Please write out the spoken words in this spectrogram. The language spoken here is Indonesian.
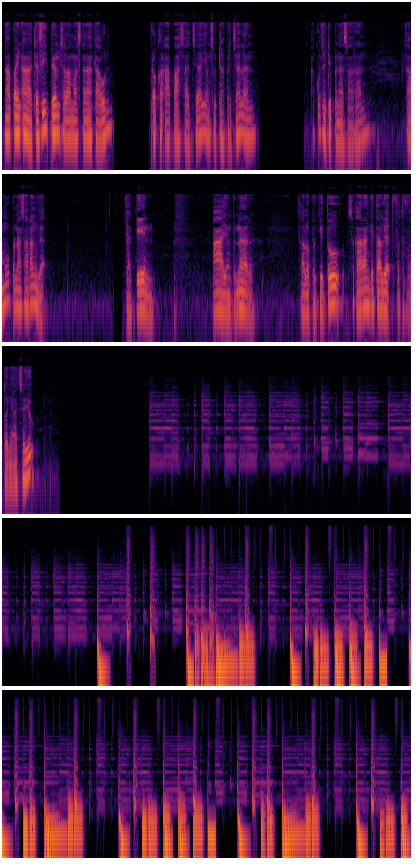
Ngapain aja sih BEM selama setengah tahun? Broker apa saja yang sudah berjalan? Aku jadi penasaran. Kamu penasaran nggak? Yakin? Ah, yang benar. Kalau begitu, sekarang kita lihat foto-fotonya aja yuk. you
